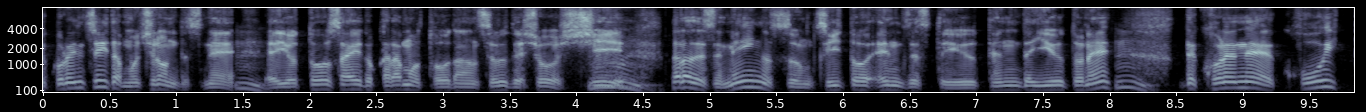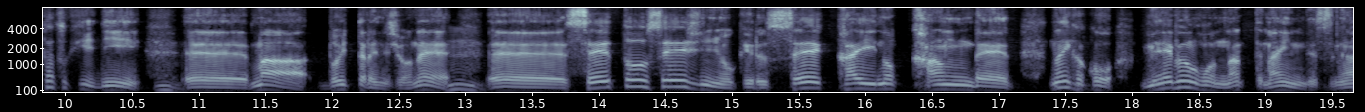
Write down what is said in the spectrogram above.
ー、これについてはもちろんですね、うん、与党サイドからも登壇するでしょうし、うん、ただですねメインのその追悼演説という点で言うとね、うん、でこれねこういった時に、うん、えー、まあどう言ったらいいんでしょうね、うん、えー、政党政治における政界の慣例何かこう明文法になってないんですが、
